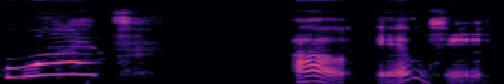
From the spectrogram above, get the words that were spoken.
What? Oh, MG.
